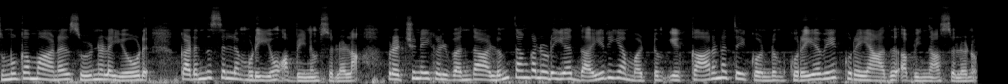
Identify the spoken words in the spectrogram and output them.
சுமூகமான சூழ்நிலையோடு கடந்து செல்ல முடியும் அப்படின்னு சொல்லலாம். பிரச்சனைகள் வந்தாலும் தங்களுடைய தைரியம் மட்டும் எக்காரணத்தை கொண்டும் குறையவே குறையாது அப்படின்னு தான் சொல்லணும்.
